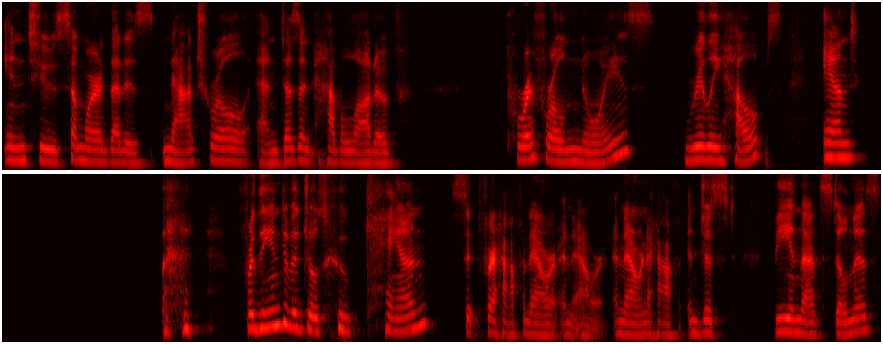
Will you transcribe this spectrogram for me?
into somewhere that is natural and doesn't have a lot of peripheral noise really helps. And for the individuals who can sit for half an hour, an hour, an hour and a half, and just be in that stillness,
